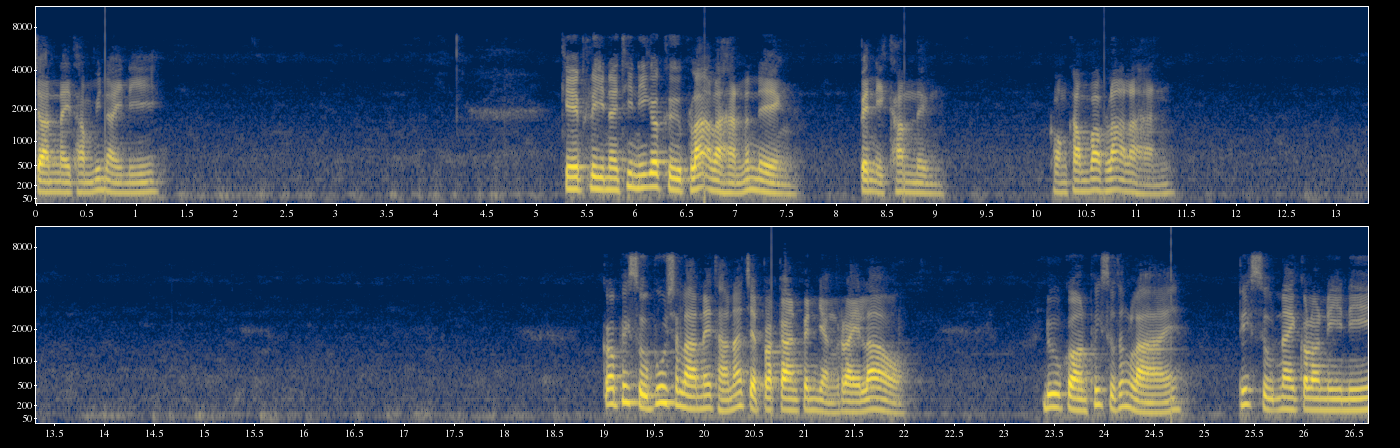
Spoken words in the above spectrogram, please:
จรรย์ในธรรมวินัยนี้ เกพลีในที่นี้ก็คือพระอรหันต์นั่นเอง เป็นอีกคำหนึ่งของคำว่าพระอรหันต์ ก็ภิกษุผู้ฉลาดในฐานะเจ็ดประการเป็นอย่างไรเล่า ดูก่อนภิกษุทั้งหลาย ภิกษุในกรณีนี้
